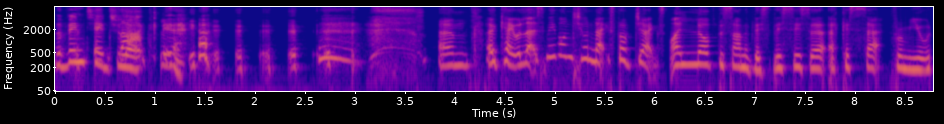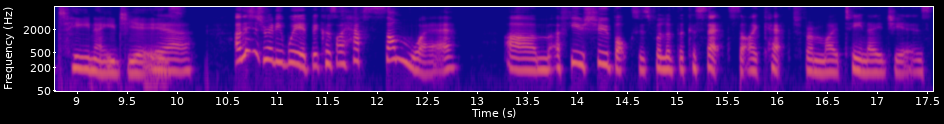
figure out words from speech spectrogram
the vintage look. um, okay, well, let's move on to your next object. I love the sound of this. This is a, a cassette from your teenage years. Yeah. And this is really weird because I have somewhere um, a few shoe boxes full of the cassettes that I kept from my teenage years.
